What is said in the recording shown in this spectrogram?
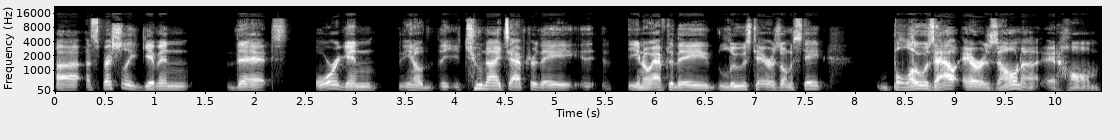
uh, especially given that Oregon, you know, the two nights after they, you know, after they lose to Arizona State, blows out Arizona at home.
